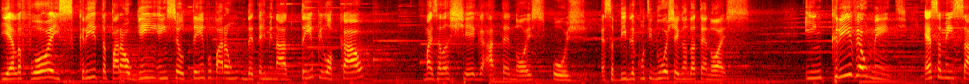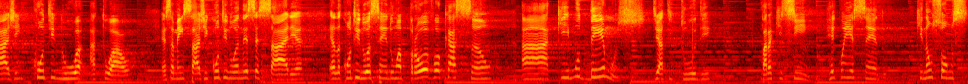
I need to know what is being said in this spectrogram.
E ela foi escrita para alguém em seu tempo, para um determinado tempo e local, mas ela chega até nós hoje. Essa Bíblia continua chegando até nós. E incrivelmente, essa mensagem continua atual. Essa mensagem continua necessária, ela continua sendo uma provocação a que mudemos de atitude, para que sim, reconhecendo que não somos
